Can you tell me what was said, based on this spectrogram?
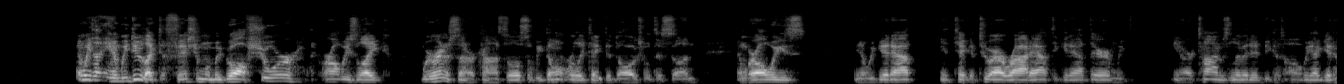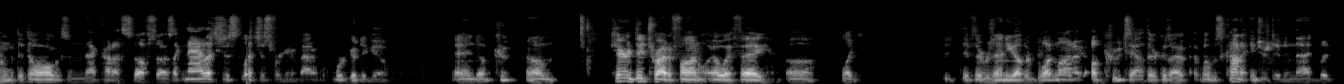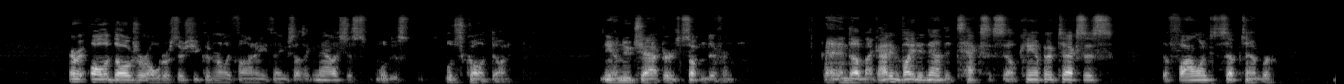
and we like and we do like to fish, and when we go offshore, like we're always like we're in a center console, so we don't really take the dogs with the sun, and we're always, you know, we get out, you take a two hour ride out to get out there, and we, you know, our time's limited because oh we gotta get home with the dogs and that kind of stuff. So I was like, nah, let's just let's just forget about it. We're good to go. And um, um Karen did try to find OFA, uh, like if there was any other bloodline of- Coots out there, because I, I was kind of interested in that, but all the dogs are older, so she couldn't really find anything. So I was like, now let's just we'll just we'll just call it done. You know, new chapter, something different. And um, I got invited down to Texas, El Campo, Texas, the following September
